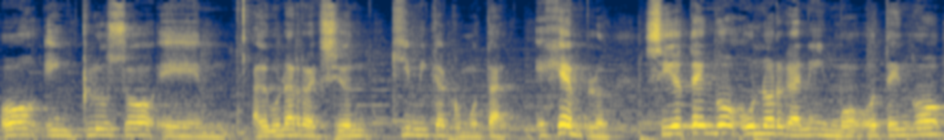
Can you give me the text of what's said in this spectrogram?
o incluso em, alguna reacción química como tal. Ejemplo, si yo tengo un organismo o tengo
